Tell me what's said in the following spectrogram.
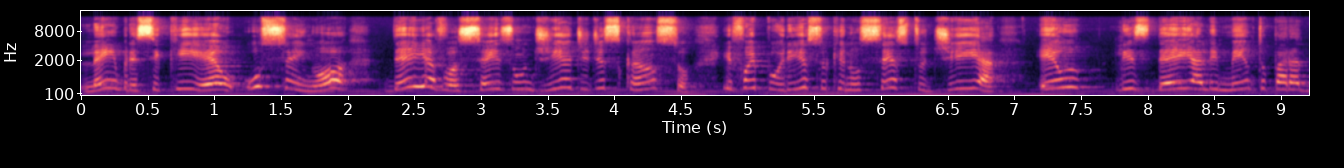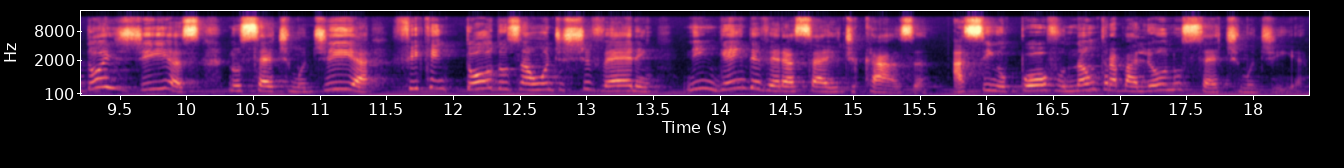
Lembre-se que eu, o Senhor, dei a vocês um dia de descanso, e foi por isso que no sexto dia eu lhes dei alimento para dois dias. No sétimo dia, fiquem todos aonde estiverem, ninguém deverá sair de casa. Assim o povo não trabalhou no sétimo dia.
